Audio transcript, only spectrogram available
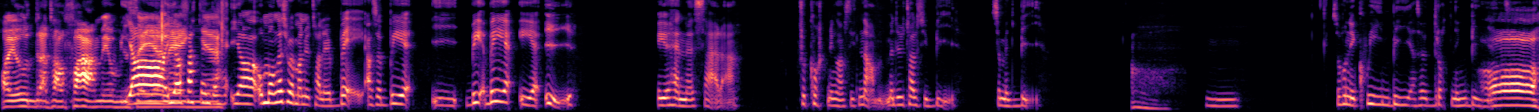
Har ju undrat vad fan det vill Ja, säga jag länge. fattar inte. Ja, och många tror att man uttalar det B. Alltså B i B, B E Y är ju hennes så här äh, förkortning av sitt namn, men det uttalas ju bi som ett bi. Mm. Så hon är Queen Bee, alltså drottning biet. Åh,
